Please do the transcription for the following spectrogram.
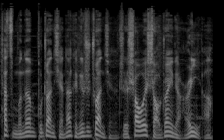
他怎么能不赚钱？他肯定是赚钱的，只是稍微少赚一点而已啊。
